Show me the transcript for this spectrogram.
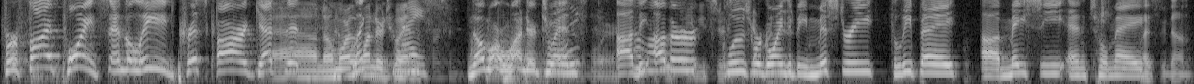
For five points and the lead, Chris Carr gets it. Ah, no more Link- Wonder Twins. Nice. No more Wonder Twins. Uh, the other clues were going to be Mystery, Phillippe, uh, Macy, and Tomei. Nicely done.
